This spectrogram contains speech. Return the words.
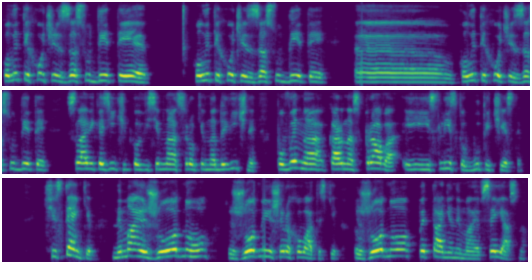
коли ти хочеш засудити коли ти хочеш засудити, е, коли ти хочеш засудити Славіка Зінченко 18 років на довічне, повинна карна справа і слідство бути чистим. Чистеньким. Немає жодного, жодної шероховатості, жодного питання немає, все ясно.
